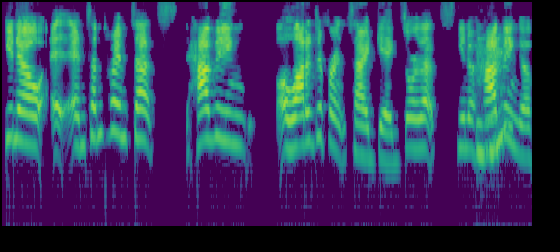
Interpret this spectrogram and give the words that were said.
you know and sometimes that's having a lot of different side gigs or that's you know mm-hmm. having a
